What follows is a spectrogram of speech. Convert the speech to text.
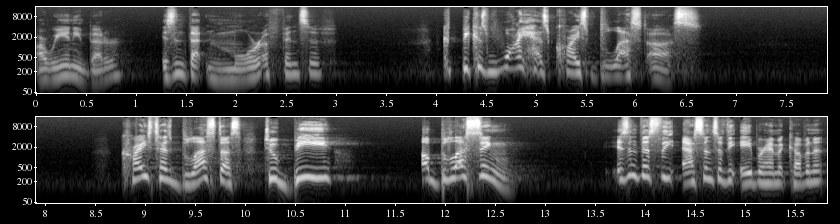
are we any better? Isn't that more offensive? Because why has Christ blessed us? Christ has blessed us to be a blessing. Isn't this the essence of the Abrahamic covenant?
